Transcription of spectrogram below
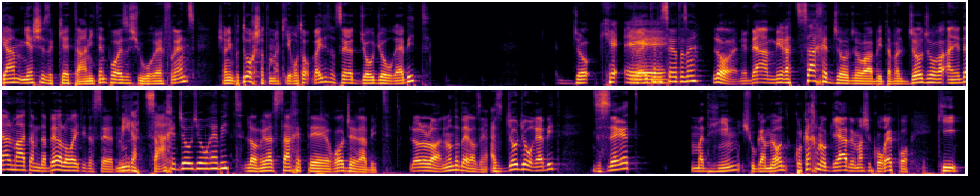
גם יש איזה קטע, אני אתן פה איזשהו רפרנס, שאני בטוח שאתה מכיר אותו. ראית את הסרט ג'ו ג'ו רביט? ג'ו... אה, ראית את הסרט הזה? לא, אני יודע מי רצח את ג'וג'ו רביט, אבל ג'וג'ו... אני יודע על מה אתה מדבר, לא ראיתי את הסרט הזה. מי רצח את ג'ו ג'ו רביט? לא, מי רצח את אה, רוג'ר רביט. לא, לא, לא, אני לא מדבר על זה. אז ג'ו ג'ו רביט זה סרט מדהים, שהוא גם מאוד, כל כך נוגע במה שקורה פה, כי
